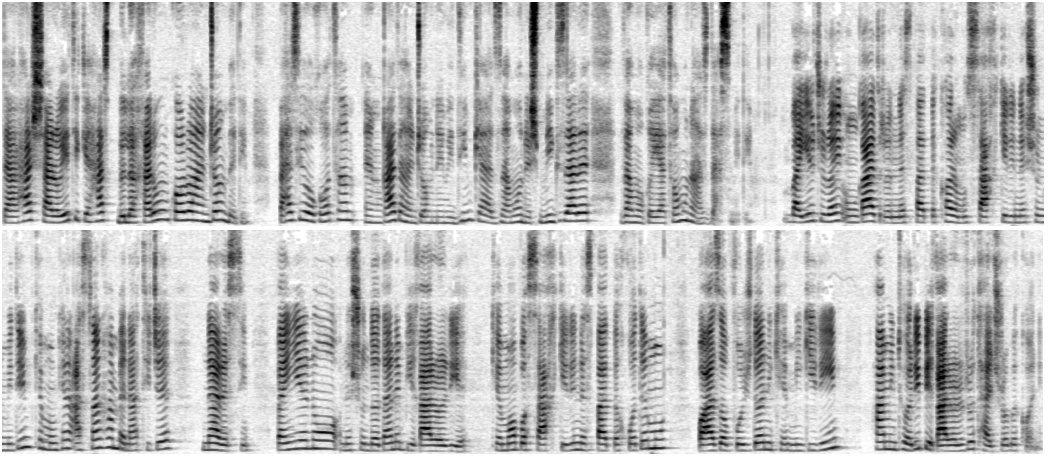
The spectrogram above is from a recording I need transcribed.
در هر شرایطی که هست بالاخره اون کار رو انجام بدیم. بعضی اوقات هم انقدر انجام نمیدیم که از زمانش میگذره و موقعیت از دست میدیم. و یه جورایی اونقدر نسبت به کارمون سختگیری نشون میدیم که ممکنه اصلا هم به نتیجه نرسیم. و این یه نوع نشون دادن بیقراریه که ما با سختگیری نسبت به خودمون با عذاب وجدانی که می‌گیریم همینطوری بیقراری رو تجربه کنیم.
